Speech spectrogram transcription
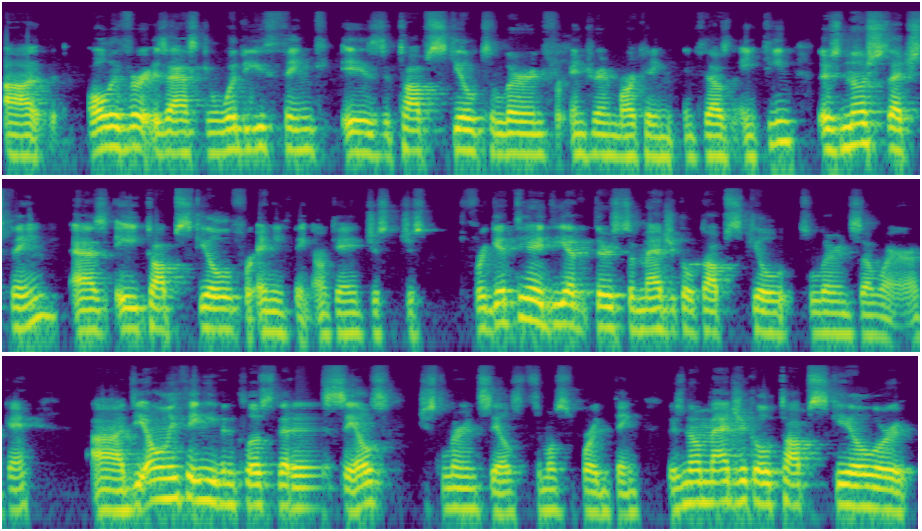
Uh, Oliver is asking, what do you think is the top skill to learn for internet marketing in 2018? There's no such thing as a top skill for anything. Okay, just just forget the idea that there's some magical top skill to learn somewhere. Okay, uh, the only thing even close to that is sales. Just learn sales. It's the most important thing. There's no magical top skill or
